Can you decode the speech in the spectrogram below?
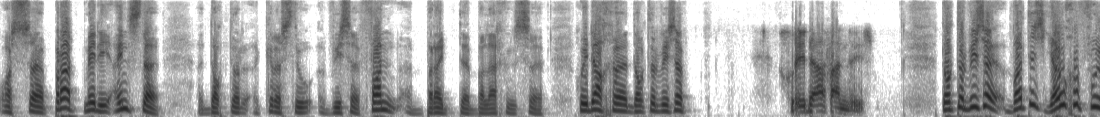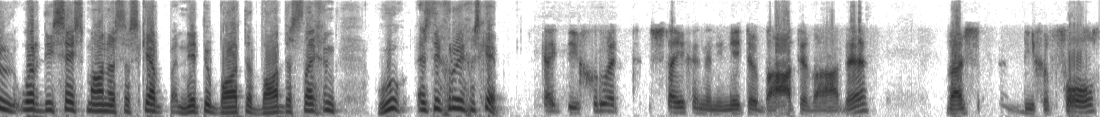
Ons uh, praat met die einste Dr. Christo Wiese van Bruid Beleggings. Goeiedag uh, Dr. Wiese. Goeiedag Andries. Dr. Wiese, wat is jou gevoel oor die 6 maande se skerp netto bate waardestygings? Hoe is die groei geskep? Kyk, die groot stygings in die netto batewaarde was die gevolg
